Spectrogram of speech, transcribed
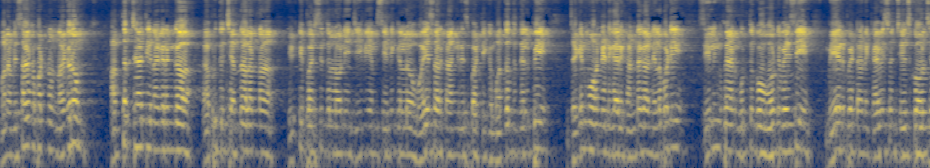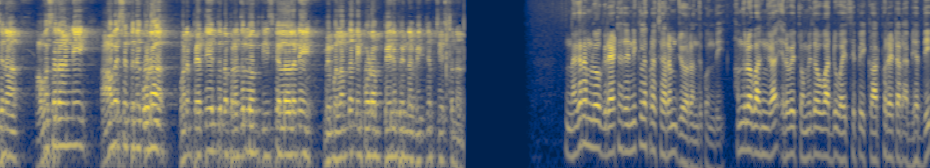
మన విశాఖపట్నం నగరం అంతర్జాతీయ నగరంగా అభివృద్ధి చెందాలన్న ఎట్టి పరిస్థితుల్లోని జీవీఎంసీ ఎన్నికల్లో వైఎస్ఆర్ కాంగ్రెస్ పార్టీకి మద్దతు తెలిపి జగన్మోహన్ రెడ్డి గారికి అండగా నిలబడి సీలింగ్ ఫ్యాన్ గుర్తుకు ఓటు వేసి మేయర్ పెట్టాన్ని కైవసం చేసుకోవాల్సిన అవసరాన్ని ఆవశ్యతను కూడా మనం పెద్ద ఎత్తున ప్రజల్లోకి తీసుకెళ్ళాలని మిమ్మల్ని అందరినీ కూడా పేరు విజ్ఞప్తి చేస్తున్నాను. నగరంలో గ్రేటర్ ఎన్నికల ప్రచారం జోరందుకుంది. అందులో భాగంగా ఇరవై తొమ్మిదవ వార్డు వైసీపీ కార్పొరేటర్ అభ్యర్థి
